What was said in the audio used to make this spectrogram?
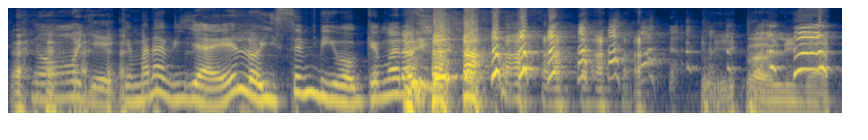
ver. No, oye, qué maravilla, ¿eh? Lo hice en vivo. Qué maravilla. Sí, Paulina.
